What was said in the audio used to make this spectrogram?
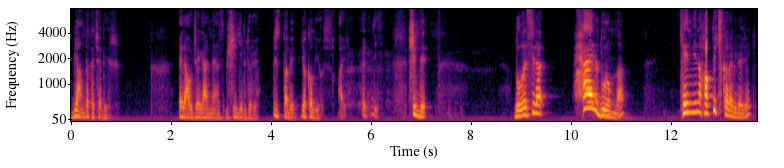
bir anda kaçabilir. El avuca gelmez bir şey gibi duruyor. Biz tabii yakalıyoruz. Hayır öyle değil. Şimdi dolayısıyla her durumda kendini haklı çıkarabilecek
